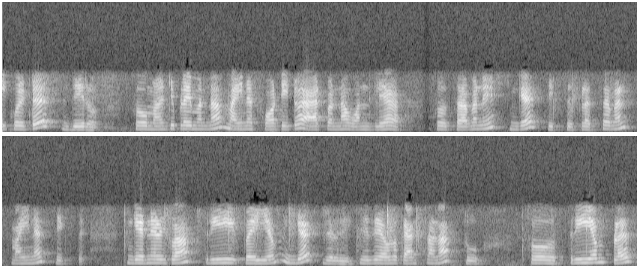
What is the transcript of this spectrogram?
equal to zero so multiply பண்ணால் மைனஸ் ஃபார்ட்டி டூ ஆட் பண்ணால் ஒன் இல்லையா? ஸோ செவனு இங்கே six plus seven minus six இங்கே என்ன எழுதிக்கலாம் த்ரீ பை எம் இங்கே எழுதி. இது எவ்வளோ கேன்சல் ஆனால் two so three m plus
